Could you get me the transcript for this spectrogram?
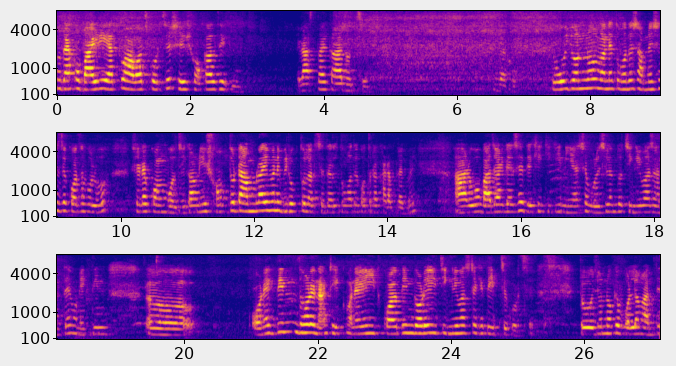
তো দেখো, বাইরে এত আওয়াজ করছে সেই সকাল থেকে রাস্তায় কাজ হচ্ছে। দেখো। তো ওই জন্য মানে তোমাদের সামনে এসে যে কথা বলব, সেটা কম বলছি। কারণ এই শব্দটা আমরাই মানে বিরক্ত লাগছে, তাহলে তোমাদের কতটা খারাপ লাগবে? আর ও বাজার গেছে, দেখি কি কি নিয়ে আসে। বলেছিলাম তো চিংড়ি মাছ আনতে। অনেকদিন অনেক দিন ধরে না, ঠিক মানে এই কদিন ধরেই চিংড়ি মাছটা খেতে ইচ্ছে করছে। তো ওই জন্য ওকে বললাম, আনতে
